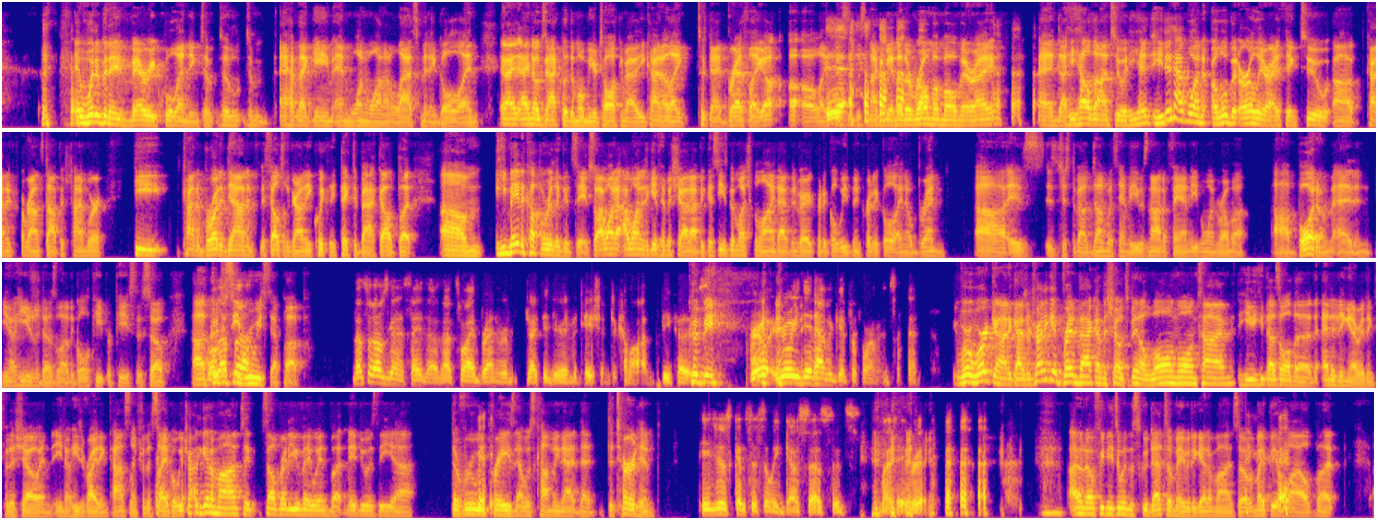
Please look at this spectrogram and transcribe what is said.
It would have been a very cool ending to to to have that game end one one on a last minute goal, and and I, I know exactly the moment you're talking about. You kind of like took that breath, like uh oh, like yeah. this, this, is not gonna be another Roma moment, right? And uh, he held on to it. He had he did have one a little bit earlier, I think, too, uh, kind of around stoppage time where he kind of brought it down and it fell to the ground. and He quickly picked it back up, but um, he made a couple really good saves. So I wanted I wanted to give him a shout out because he's been much maligned. I've been very critical. We've been critical. I know Bren uh, is is just about done with him. He was not a fan even when Roma uh, bought him, and, and, you know he usually does a lot of the goalkeeper pieces. So uh, well, good to see Rui step up. That's what I was gonna say though. That's why Bren rejected your invitation to come on because Could be. Rui, Rui did have a good performance. We're working on it, guys. We're trying to get Bren back on the show. It's been a long, long time. He he does all the, the editing and everything for the show, and you know he's writing constantly for the site. But we try to get him on to celebrate a Juve win, but maybe it was the uh the Rui praise that was coming that that deterred him. he just consistently ghosts us. It's my favorite. I don't know if we need to win the Scudetto maybe to get him on, so it might be a while. But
